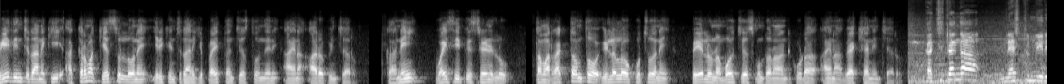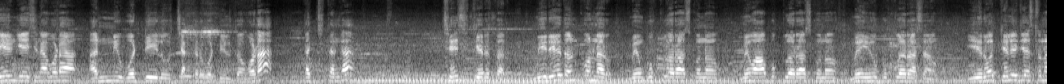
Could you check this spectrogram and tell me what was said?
వేధించడానికి అక్రమ కేసుల్లోనే ఇరికించడానికి ప్రయత్నం చేస్తుందని ఆయన ఆరోపించారు. కానీ వైసీపీ శ్రేణులు తమ రక్తంతో ఇళ్ళలో కూర్చొని పేర్లు నమోదు చేసుకుంటున్నారని కూడా ఆయన వ్యాఖ్యానించారు. ఖచ్చితంగా నెక్స్ట్ మీరేం చేసినా కూడా అన్ని వడ్డీలు చక్కెర వడ్డీలతో కూడా ఖచ్చితంగా చేసి చేరుతారు. మీరేది అనుకున్నారు మేము బుక్లో రాసుకున్నాం మేము ఆ బుక్లో రాసుకున్నాం మేము ఈ బుక్లో రాసాం. ఈరోజు తెలియజేస్తున్న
